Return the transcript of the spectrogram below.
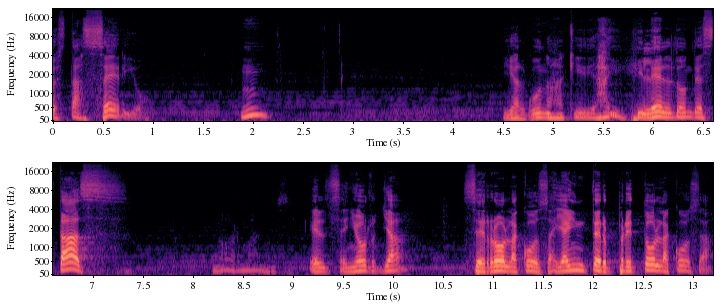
está serio. ¿Mm? Y algunos aquí ay, Gilel, ¿dónde estás? No, hermanos, el Señor ya cerró la cosa, ya interpretó la cosa.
